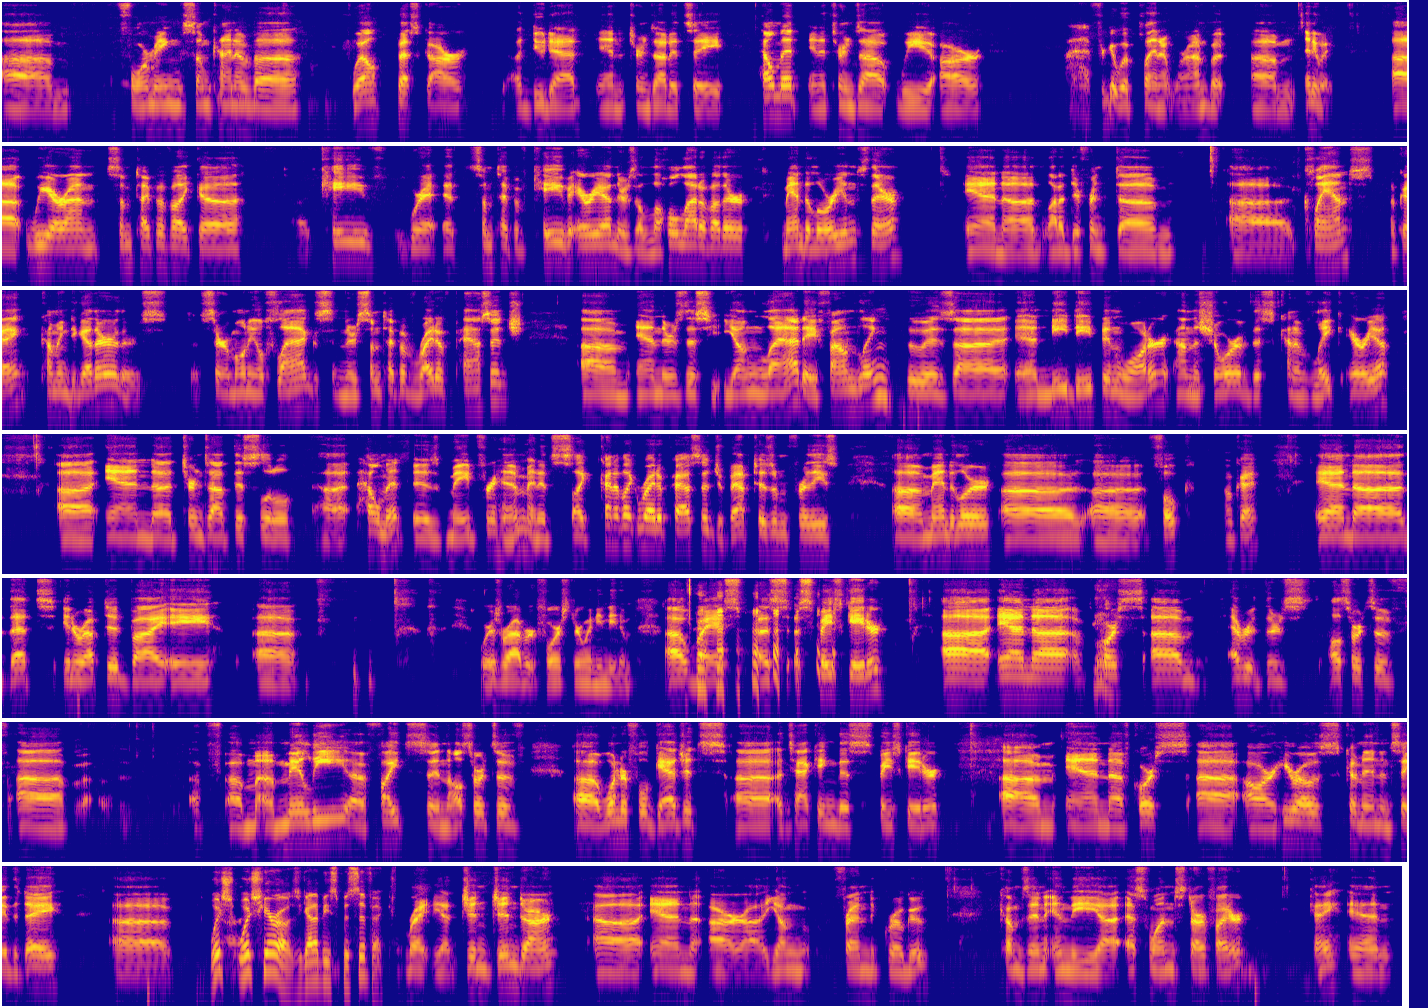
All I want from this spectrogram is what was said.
um, forming some kind of uh, well Beskar a doodad, and it turns out it's a helmet, and it turns out we are I forget what planet we're on, but um, anyway, uh, we are on some type of like uh, a cave. We're at, at some type of cave area, and there's a whole lot of other Mandalorians there, and uh, a lot of different um, uh, clans. Okay, coming together. There's ceremonial flags, and there's some type of rite of passage. Um, and there's this young lad, a foundling, who is uh, knee deep in water on the shore of this kind of lake area. Uh, and uh, turns out this little uh, helmet is made for him, and it's like kind of like rite of passage, a baptism for these uh, Mandalore uh, uh, folk. Okay, and uh, that's interrupted by a. Uh, where's Robert Forster when you need him? By a, a, a space gator, and of course, um, ever there's all sorts of melee uh, fights and all sorts of uh, wonderful gadgets uh, attacking this space gator. Um, and of course, uh, our heroes come in and save the day. Uh, Which which heroes? You got to be specific. right, yeah, Din Din Djarin uh, and our uh, young friend Grogu comes in in the uh, N-1 Starfighter. Okay, and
